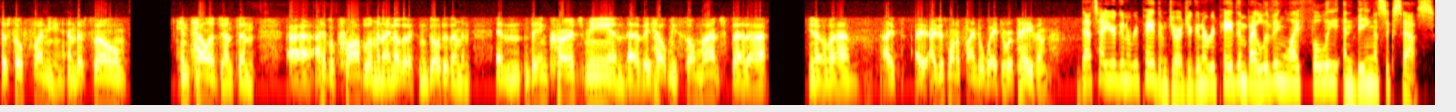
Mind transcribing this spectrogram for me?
they're so funny and they're so intelligent and uh, I have a problem, and I know that I can go to them, and and they encourage me, and uh, they help me so much that uh, you know um, I, I I just want to find a way to repay them. That's how you're going to repay them, George. You're going to repay them by living life fully and being a success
